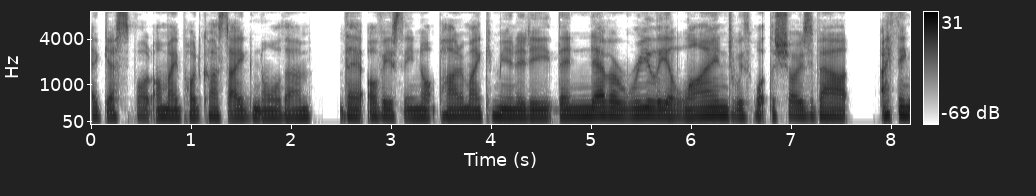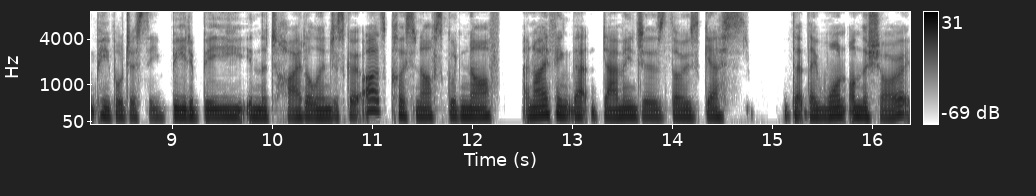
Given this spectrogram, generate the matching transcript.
a guest spot on my podcast, I ignore them. They're obviously not part of my community. They're never really aligned with what the show's about. I think people just see B2B in the title and just go, oh, it's close enough, it's good enough. And I think that damages those guests that they want on the show.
